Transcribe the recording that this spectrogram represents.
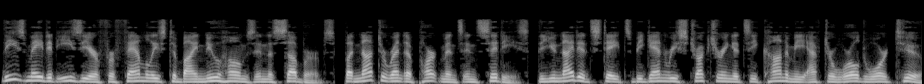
These made it easier for families to buy new homes in the suburbs, but not to rent apartments in cities. The United States began restructuring its economy after World War II,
